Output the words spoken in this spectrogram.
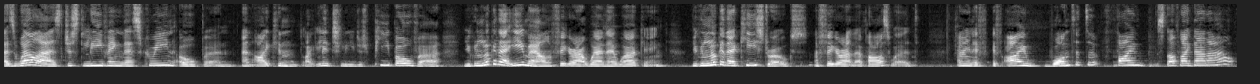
as well as just leaving their screen open, and I can like literally just peep over. You can look at their email and figure out where they're working. You can look at their keystrokes and figure out their password. I mean, if if I wanted to find stuff like that out,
